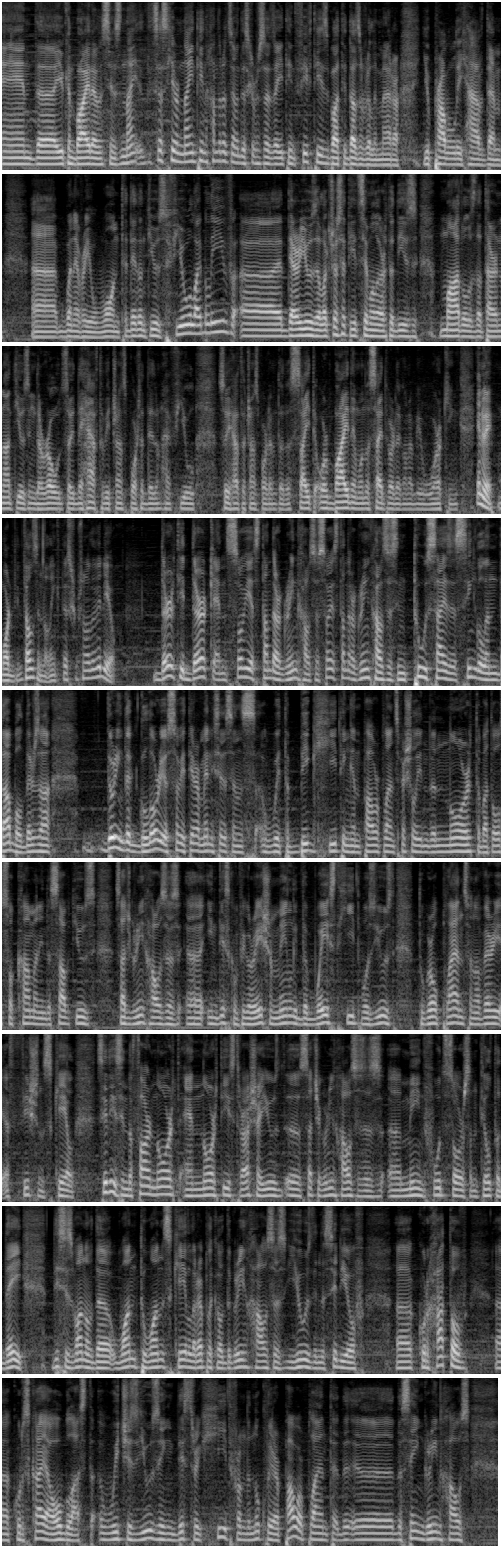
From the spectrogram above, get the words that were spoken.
and uh, you can buy them since it says here 1900s and the description says 1850s but it doesn't really matter. You probably have them uh, whenever you want. They don't use fuel I believe. Uh, they use electricity. It's similar to these models that are not using the road so they have to be transported. They don't have fuel so you have to transport them to the site or buy them on the site where they're going to be working. Anyway more details in the link description of the video Dirty Dirk and Soviet standard greenhouses. Soviet standard greenhouses in two sizes, single and double. There's a during the glorious Soviet era, many citizens with a big heating and power plant, especially in the north, but also common in the south, use such greenhouses uh, in this configuration. Mainly, the waste heat was used to grow plants on a very efficient scale. Cities in the far north and northeast Russia used uh, such a greenhouses as a main food source until today. This is one of the one-to-one -one scale replica of the greenhouses used in the city of uh, Kurchatov uh, Kurskaya Oblast, which is using district heat from the nuclear power plant. The, uh, the same greenhouse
